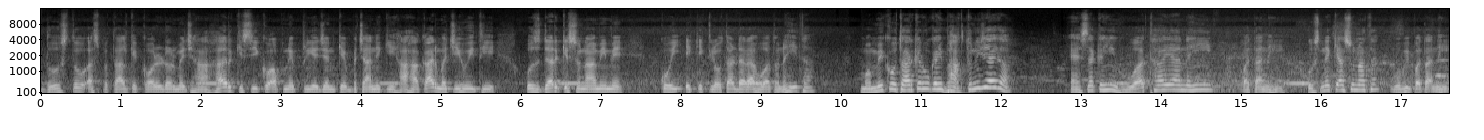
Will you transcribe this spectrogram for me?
दोस्तों, अस्पताल के कॉरिडोर में जहाँ हर किसी को अपने प्रियजन के बचाने की हाहाकार मची हुई थी, उस डर के सुनामी में कोई एक इकलौता डरा हुआ तो नहीं था। मम्मी को उतार कर वो कहीं भाग तो नहीं जाएगा? ऐसा कहीं हुआ था या नहीं? पता नहीं। उसने क्या सुना था? वो भी पता नहीं।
